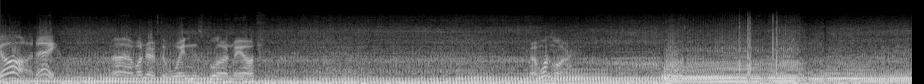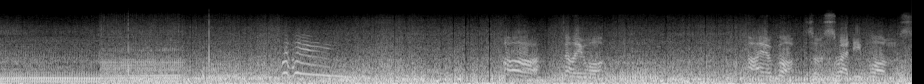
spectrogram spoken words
God, hey. Uh, I wonder if the blowing me off. Right, one more. Oh, tell you what. I have got some sweaty plums.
